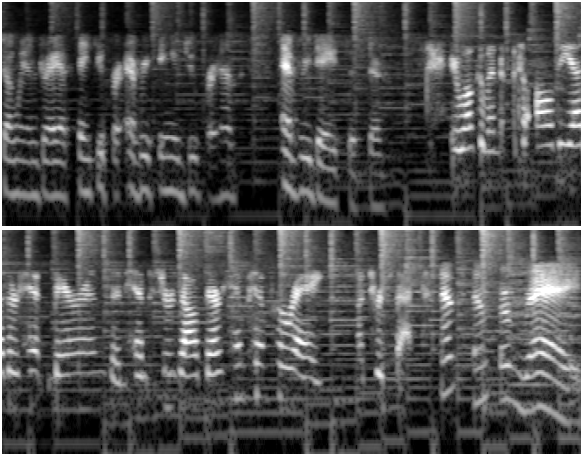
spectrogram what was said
show, Andrea. Thank you for everything you do for him every day, sister. You're welcome. And to all the other hemp barons and hempsters out there, hemp, hemp, hooray. Much respect. Hemp, hemp, hooray.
